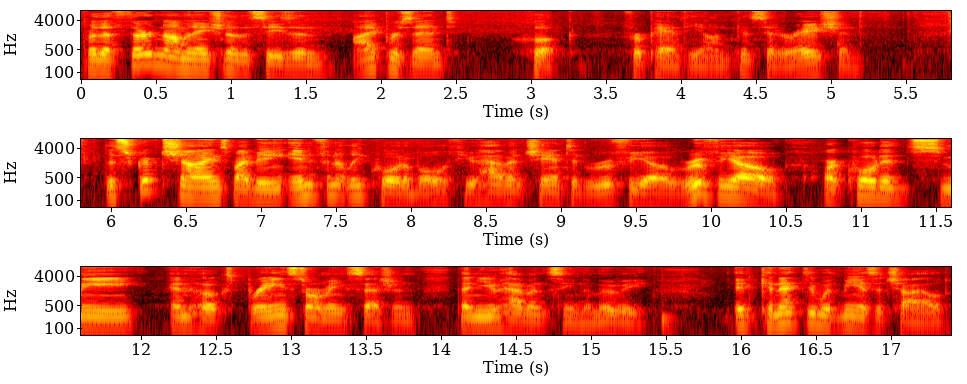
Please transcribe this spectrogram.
For the third nomination of the season, I present Hook for Pantheon consideration. The script shines by being infinitely quotable. If you haven't chanted Rufio, Rufio, or quoted Smee and Hook's brainstorming session, then you haven't seen the movie. It connected with me as a child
